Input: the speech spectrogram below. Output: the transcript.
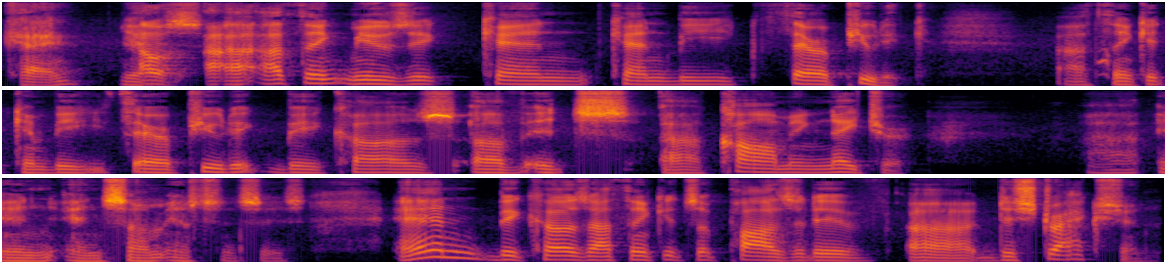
Okay. Yes. How, I, I think music can can be therapeutic. I think it can be therapeutic because of its uh, calming nature uh, in in some instances, and because I think it's a positive uh, distraction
